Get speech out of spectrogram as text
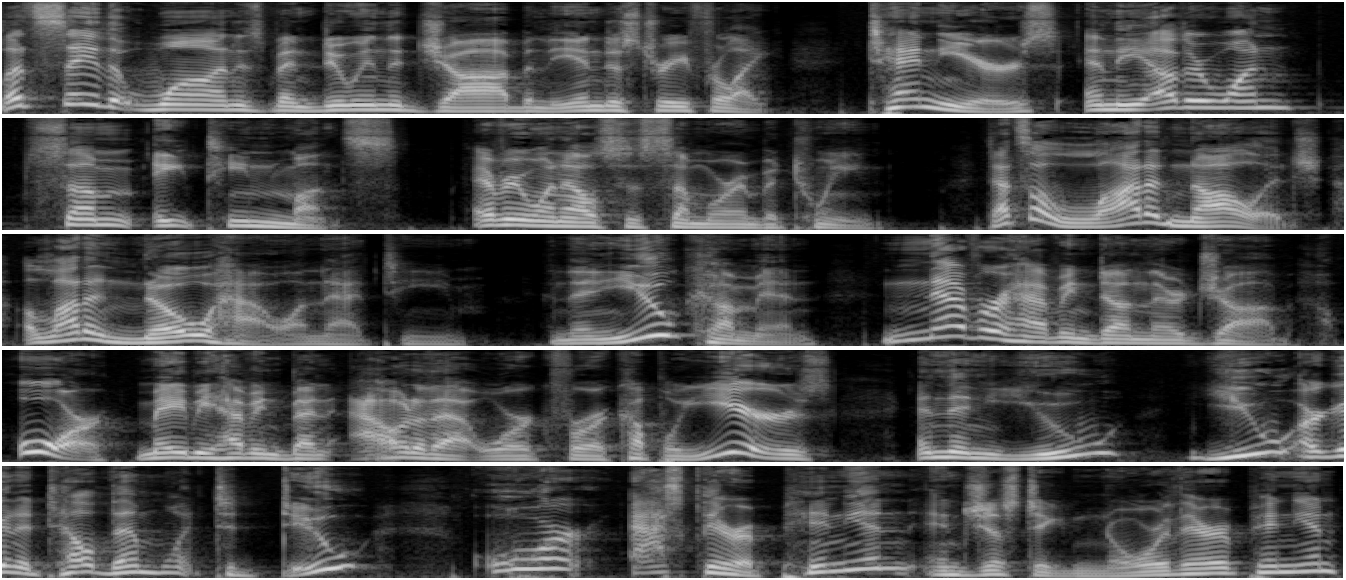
Let's say that one has been doing the job in the industry for like 10 years and the other one some 18 months. Everyone else is somewhere in between. That's a lot of knowledge, a lot of know how on that team. And then you come in, never having done their job, or maybe having been out of that work for a couple years, and then you, you are going to tell them what to do? Or ask their opinion and just ignore their opinion?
